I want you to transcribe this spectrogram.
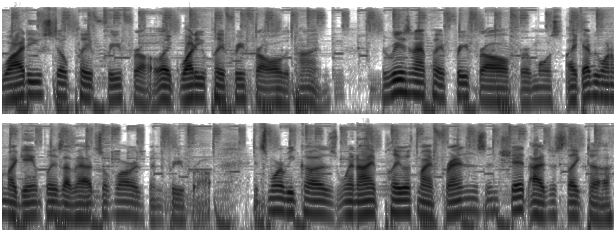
why do you still play free for all like why do you play free for all all the time? The reason i play free for all for most like every one of my gameplays i've had so far has been free for all. It's more because when i play with my friends and shit i just like to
